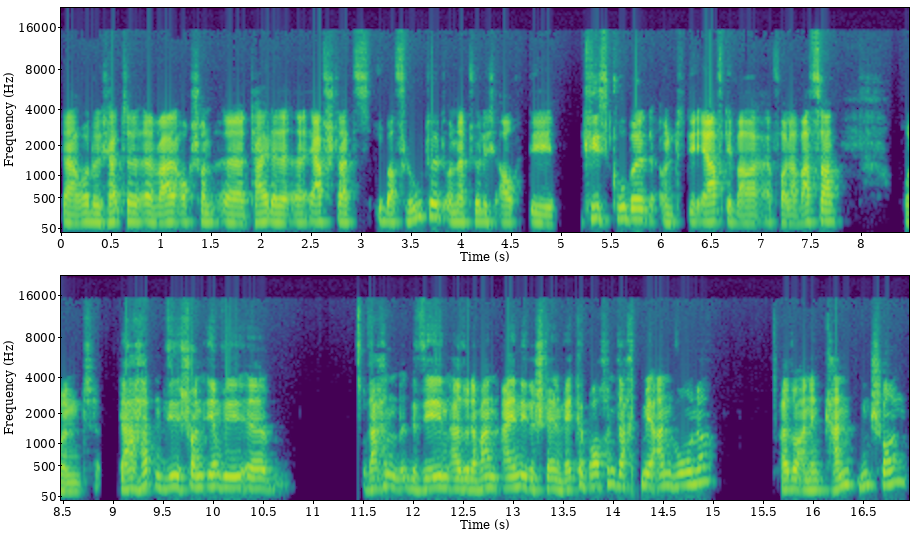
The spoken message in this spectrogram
dadurch hatte, äh, war auch schon äh, Teile äh, Erfstadts überflutet und natürlich auch die Kiesgrube und die Erf, die war äh, voller Wasser. Und da hatten sie schon irgendwie äh, Sachen gesehen, also da waren einige Stellen weggebrochen, sagten mir Anwohner, also an den Kanten schon.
